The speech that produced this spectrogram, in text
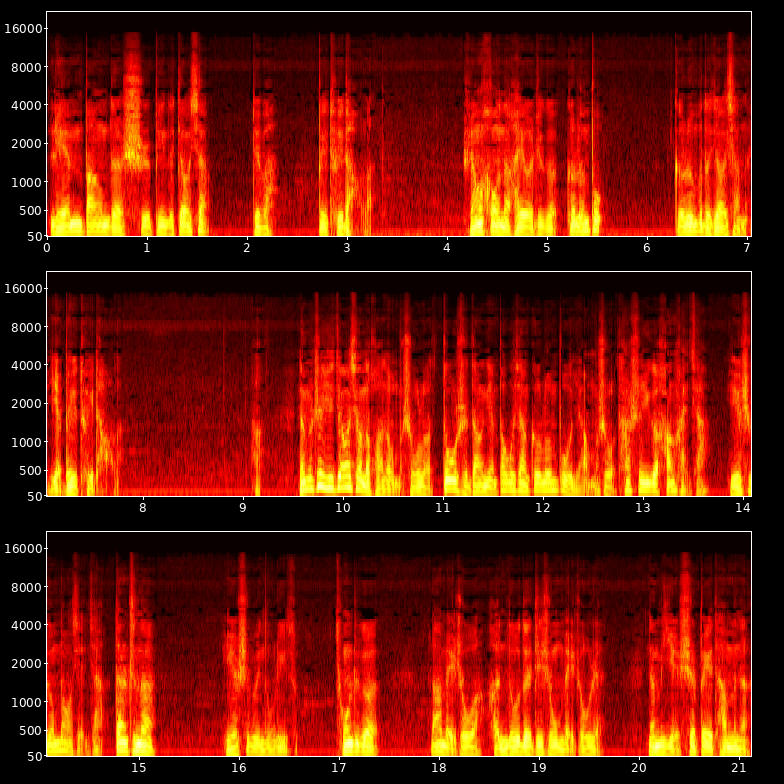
联邦的士兵的雕像，对吧？被推倒了。然后呢，还有这个哥伦布，哥伦布的雕像呢也被推倒了。啊，那么这些雕像的话呢，我们说了，都是当年包括像哥伦布一样，我们说他是一个航海家，也是个冒险家，但是呢，也是一位奴隶主。从这个拉美洲啊，很多的这种美洲人，那么也是被他们呢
